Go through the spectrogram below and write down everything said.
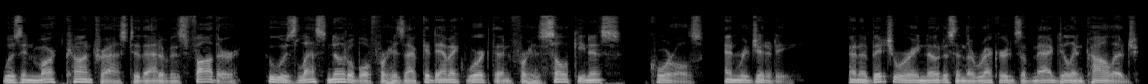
was in marked contrast to that of his father, who was less notable for his academic work than for his sulkiness, quarrels, and rigidity. An obituary notice in the records of Magdalen College,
